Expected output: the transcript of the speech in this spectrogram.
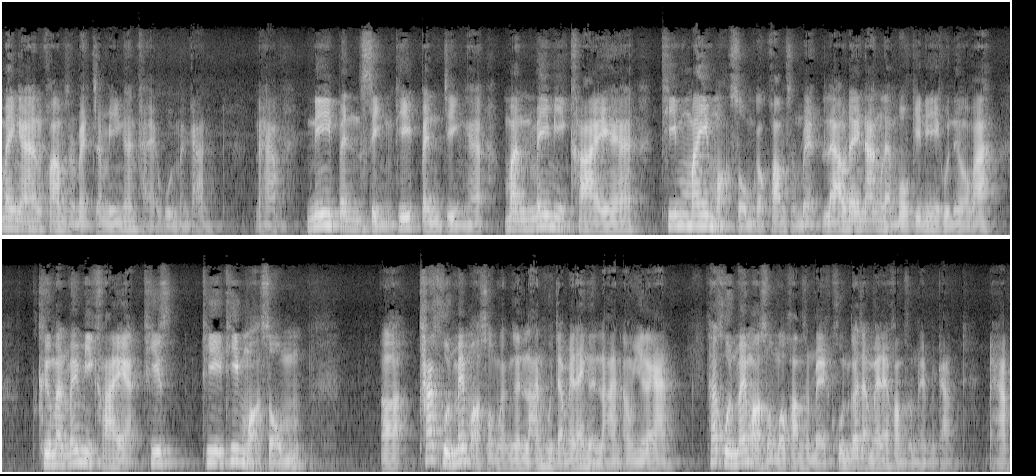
ไม่งั้นความสำเร็จจะมีเงื่อนไขกับคุณเหมือนกัน นะครับนี่เป็นสิ่งที่เป็นจริงฮะมันไม่มีใครฮะที่ไม่เหมาะสมกับความสำเร็จแล้วได้นั่งแลมโบกินีคุณนึกออกปะคือมันไม่มีใครอะที่ที่ที่เหมาะสมเอ่อถ้าคุณไม่เหมาะสมกับเงินล้าน คุณจะไม่ได้เงินล้านเอางี้แล้วกัน ถ้าคุณไม่เหมาะสมกับความสำเร็จคุณก็จะไม่ได้ความสำเร็จเหมือนกันนะครับ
